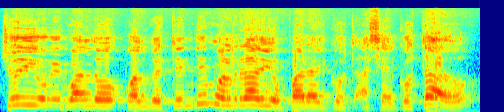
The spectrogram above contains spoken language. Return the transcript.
yo digo que cuando, cuando extendemos el radio para el hacia el costado,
